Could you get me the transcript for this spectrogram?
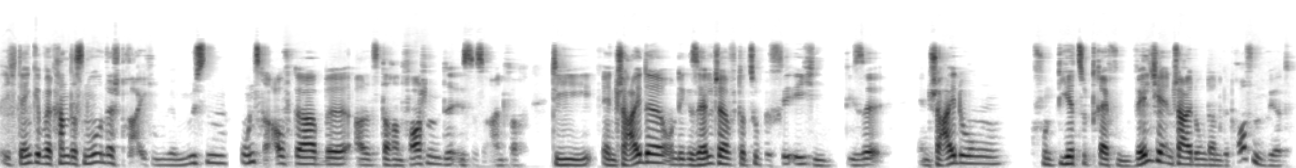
Ich denke, man kann das nur unterstreichen. Wir müssen, unsere Aufgabe als daran Forschende ist es einfach, die Entscheider und die Gesellschaft dazu befähigen, diese Entscheidungen fundiert zu treffen. Welche Entscheidung dann getroffen wird,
